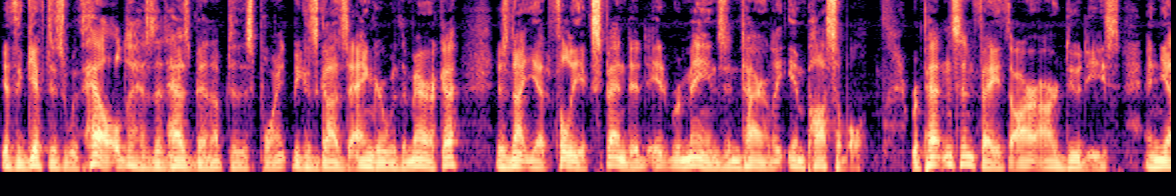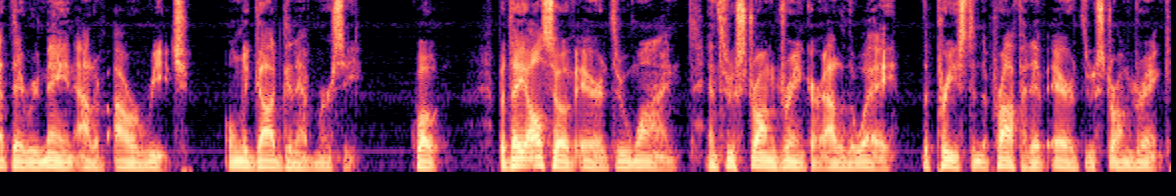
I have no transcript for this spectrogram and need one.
If the gift is withheld, as it has been up to this point, because God's anger with America is not yet fully expended, it remains entirely impossible. Repentance and faith are our duties, and yet they remain out of our reach. Only God can have mercy. Quote, but they also have erred through wine, and through strong drink are out of the way. The priest and the prophet have erred through strong drink.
